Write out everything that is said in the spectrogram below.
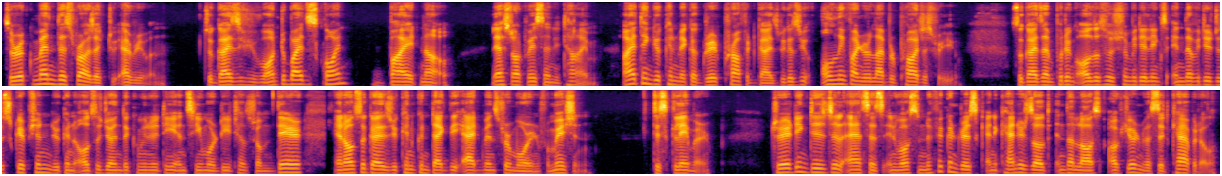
So recommend this project to everyone. So guys, if you want to buy this coin, buy it now. Let's not waste any time. I think you can make a great profit guys because we only find reliable projects for you. So guys, I'm putting all the social media links in the video description. You can also join the community and see more details from there. And also guys, you can contact the admins for more information. Disclaimer. Trading digital assets involves significant risk and can result in the loss of your invested capital.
